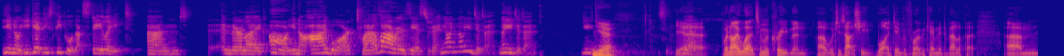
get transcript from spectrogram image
you know you get these people that stay late and and they're like oh you know i worked 12 hours yesterday and you're like no you didn't no you didn't you Yeah. Yeah. When I worked in recruitment, uh, which is actually what I did before I became a developer, um,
